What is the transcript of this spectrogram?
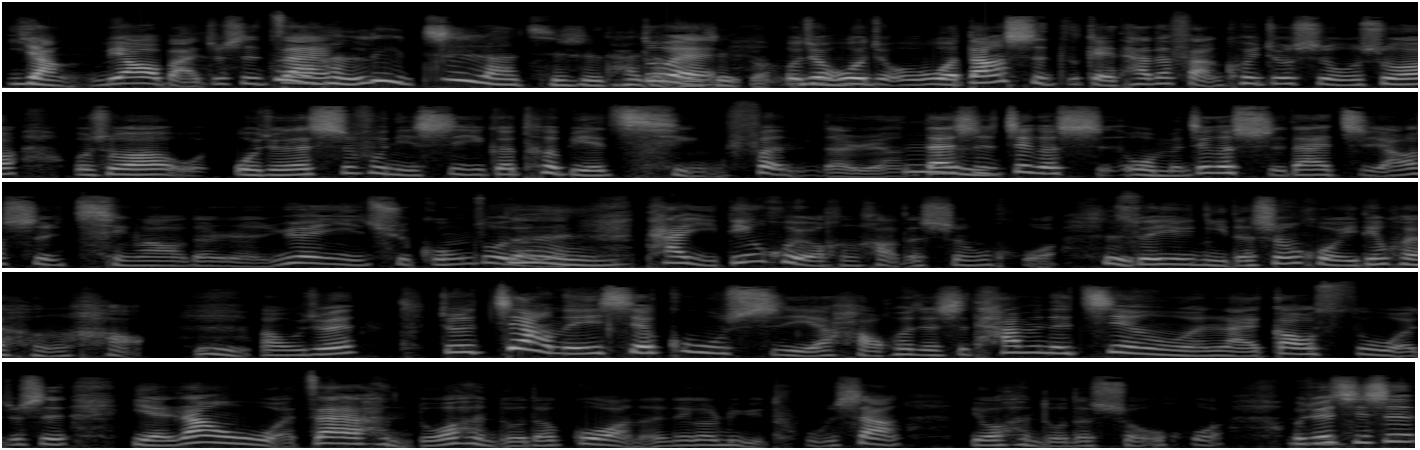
养料吧，就是在很励志啊。其实他对这个，我就我就我当时给他的反馈就是，我说我说我我觉得师傅你是一个特别勤奋的人，但是这个时我们这个时代，只要是勤劳的人，愿意去工作的人，他一定会有很好的生活，所以你的生活一定会很好。嗯啊，我觉得就是这样的一些故事也好，或者是他们的见闻来告诉我，就是也让我在很多很多的过往的那个旅途上有很多的收获。我觉得其实。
